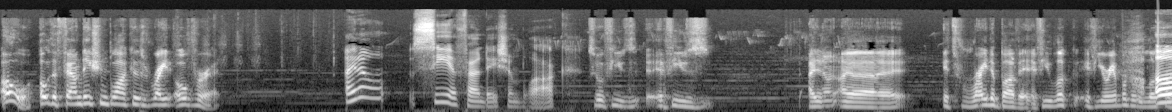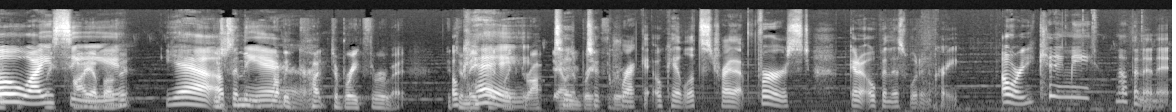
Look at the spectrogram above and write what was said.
oh, oh, the foundation block is right over it. I don't see a foundation block. So if you if you, I don't. Uh, it's right above it. If you look, if you're able to look. oh, like, I like, see. High above it, Yeah, up in the you air. probably cut to break through it. To okay, make it like drop down to, and break to through. crack it. Okay, let's try that first. I'm gonna open this wooden crate. Oh, are you kidding me? Nothing in it.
